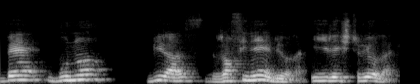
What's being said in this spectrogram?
Ve bunu biraz rafine ediyorlar, iyileştiriyorlar yani.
